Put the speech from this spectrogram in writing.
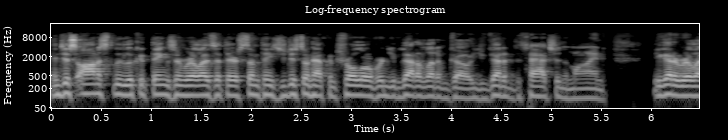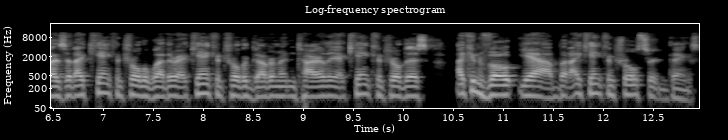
and just honestly look at things and realize that there's some things you just don't have control over, and you've got to let them go. You've got to detach in the mind. you got to realize that I can't control the weather. I can't control the government entirely. I can't control this. I can vote, yeah, but I can't control certain things.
